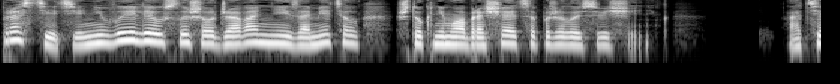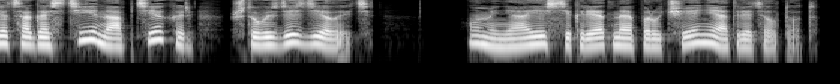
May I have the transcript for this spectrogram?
«Простите, не вы ли?» — услышал Джованни и заметил, что к нему обращается пожилой священник. «Отец Агастина, аптекарь, что вы здесь делаете?» «У меня есть секретное поручение», — ответил тот.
